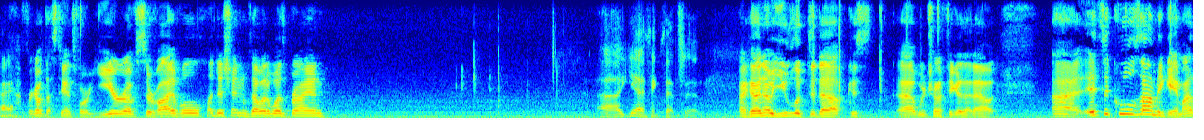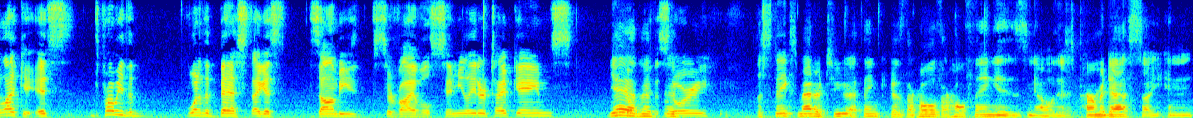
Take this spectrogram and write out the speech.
okay. I forgot what that stands for. Year of Survival Edition. Is that what it was, Brian? Uh, yeah, I think that's it. Like, I know you looked it up because uh, we were trying to figure that out. Uh, it's a cool zombie game. I like it. It's, it's probably the one of the best, I guess, zombie survival simulator type games. Yeah, the, the, the the, story. the stakes matter too. I think because their whole their whole thing is you know there's permadeath, so you can you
